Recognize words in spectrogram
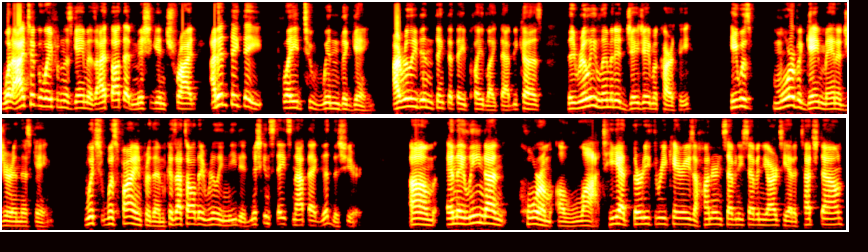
What I took away from this game is I thought that Michigan tried, I didn't think they played to win the game. I really didn't think that they played like that because they really limited JJ McCarthy. He was more of a game manager in this game, which was fine for them because that's all they really needed. Michigan State's not that good this year. Um, and they leaned on Corum a lot. He had 33 carries, 177 yards. He had a touchdown.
